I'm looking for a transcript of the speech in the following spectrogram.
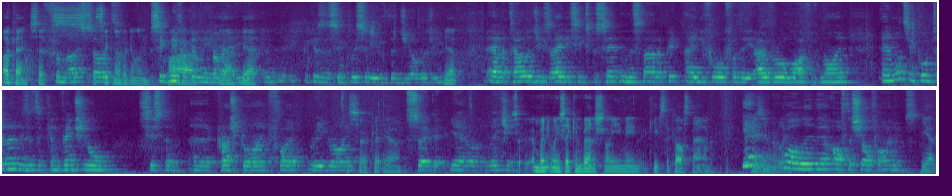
Okay, so it's For most, so significantly significantly higher. higher, Yeah, yeah, because of the simplicity of the geology. yeah, Our metallurgy is 86% in the starter pit, 84 for the overall life of mine. And what's important to note is it's a conventional system, uh, crush, grind, float, regrind circuit. Yeah. circuit, yeah, leaching. So, and when, when you say conventional, you mean it keeps the cost down? yeah, presumably. well, they're, they're off-the-shelf items. Yeah.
